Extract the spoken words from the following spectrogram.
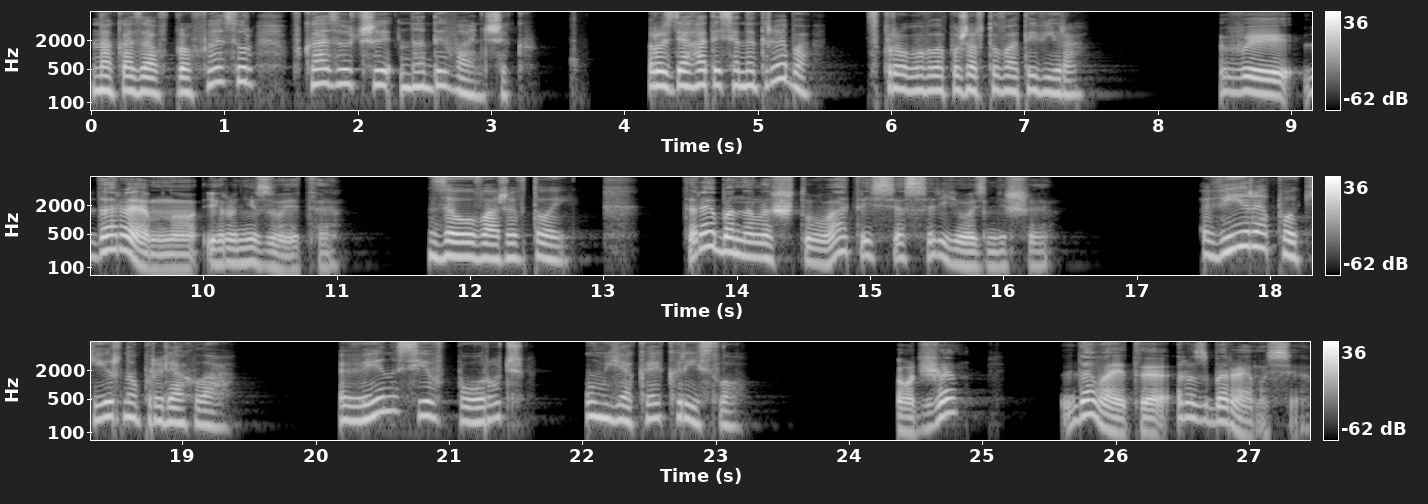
наказав професор, вказуючи на диванчик. Роздягатися не треба? спробувала пожартувати Віра. Ви даремно іронізуєте. зауважив той. Треба налаштуватися серйозніше. Віра покірно прилягла. Він сів поруч у м'яке крісло. Отже, давайте розберемося.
